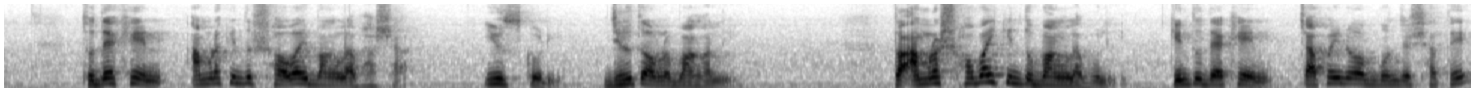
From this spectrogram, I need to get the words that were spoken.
তো দেখেন আমরা কিন্তু সবাই বাংলা ভাষা ইউজ করি যেহেতু আমরা বাঙালি। তো আমরা সবাই কিন্তু বাংলা বলি। কিন্তু দেখেন চাঁপাইনবাবগঞ্জের সাথে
